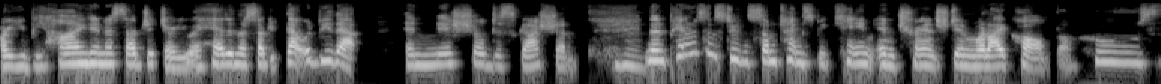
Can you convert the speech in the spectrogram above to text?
Are you behind in a subject? Are you ahead in the subject? That would be that initial discussion. Mm-hmm. Then parents and students sometimes became entrenched in what I call the who's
